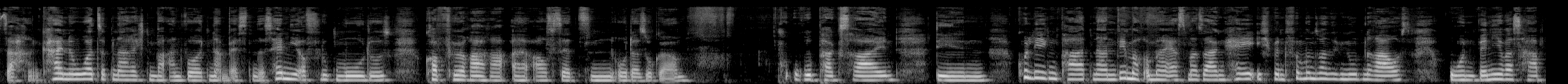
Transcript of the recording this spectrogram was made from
Sachen, keine WhatsApp-Nachrichten beantworten, am besten das Handy auf Flugmodus, Kopfhörer äh, aufsetzen oder sogar Oropax rein, den Kollegenpartnern, wem auch immer erstmal sagen, hey, ich bin 25 Minuten raus und wenn ihr was habt,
